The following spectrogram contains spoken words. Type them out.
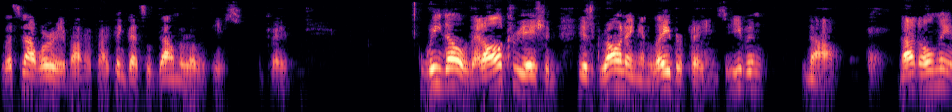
Let's not worry about it. I think that's down the road a piece. Okay? We know that all creation is groaning in labor pains, even now. Not only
